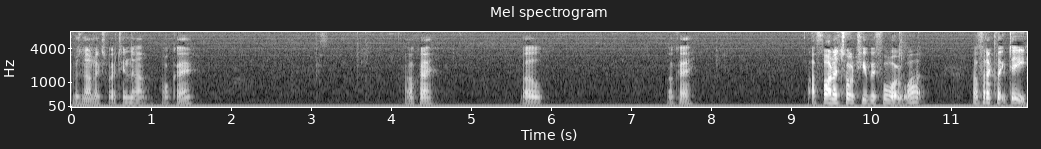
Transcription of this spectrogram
Was not expecting that. Okay. Okay. Well. Okay. I thought I talked to you before. What? I thought I clicked D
